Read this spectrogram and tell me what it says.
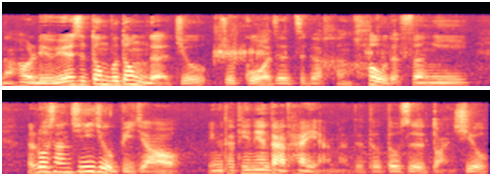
然后纽约是动不动的就就裹着这个很厚的风衣，那洛杉矶就比较。因为它天天大太阳嘛，这都都是短袖，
